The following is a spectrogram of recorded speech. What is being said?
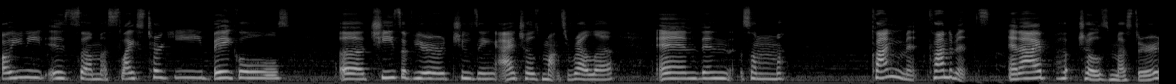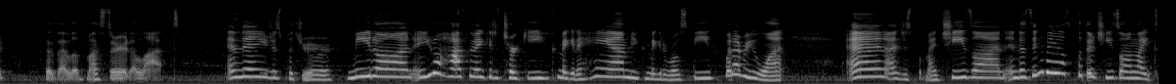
All you need is some sliced turkey, bagels, uh, cheese of your choosing. I chose mozzarella. And then some condiment, condiments. And I chose mustard because I love mustard a lot. And then you just put your meat on. And you don't have to make it a turkey. You can make it a ham. You can make it a roast beef. Whatever you want. And I just put my cheese on. And does anybody else put their cheese on like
